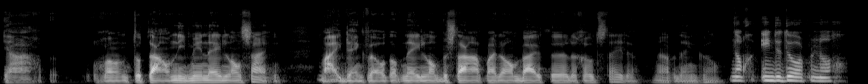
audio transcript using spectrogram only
ja, gewoon totaal niet meer Nederlands zijn. Maar ik denk wel dat Nederland bestaat, maar dan buiten de grote steden. Ja, dat denk ik wel. Nog in de dorpen nog?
